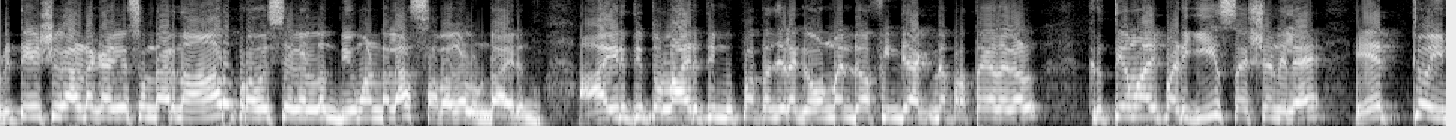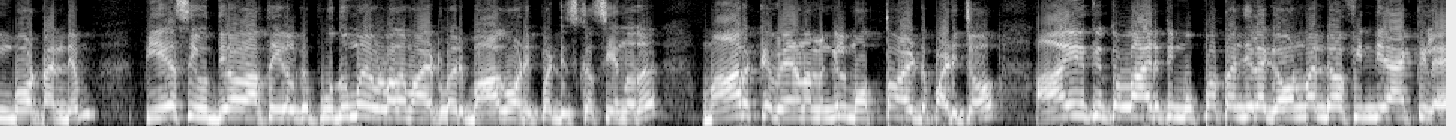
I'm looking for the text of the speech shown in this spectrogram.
ബ്രിട്ടീഷുകാരുടെ കൈവശം ഉണ്ടായിരുന്ന ആറ് പ്രവശ്യകളിലും ദ്വിമണ്ഡല സഭകൾ ഉണ്ടായിരുന്നു. ആയിരത്തി തൊള്ളായിരത്തി മുപ്പത്തി അഞ്ചിലെ ഗവൺമെന്റ് ഓഫ് ഇന്ത്യ ആക്ടിന്റെ പ്രത്യേകതകൾ കൃത്യമായി പഠിക്കുക. ഈ സെഷനിലെ ഏറ്റവും ഇമ്പോർട്ടന്റും പി എസ് സി ഉദ്യോഗാർത്ഥികൾക്ക് പുതുമയുള്ളതുമായിട്ടുള്ള ഒരു ഭാഗമാണ് ഇപ്പൊ ഡിസ്കസ് ചെയ്യുന്നത്. മാർക്ക് വേണമെങ്കിൽ മൊത്തമായിട്ട് പഠിച്ചോ. ആയിരത്തി തൊള്ളായിരത്തി മുപ്പത്തി അഞ്ചിലെ ഗവൺമെന്റ് ഓഫ് ഇന്ത്യ ആക്ടിലെ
